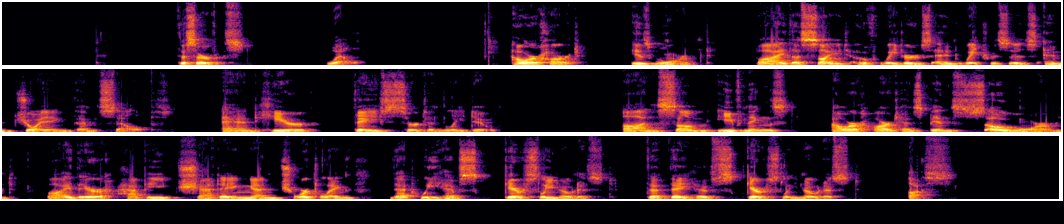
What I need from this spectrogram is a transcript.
The service. Well, our heart is warmed by the sight of waiters and waitresses enjoying themselves. And here they certainly do. On some evenings, our heart has been so warmed by their happy chatting and chortling that we have scarcely noticed that they have scarcely noticed us.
